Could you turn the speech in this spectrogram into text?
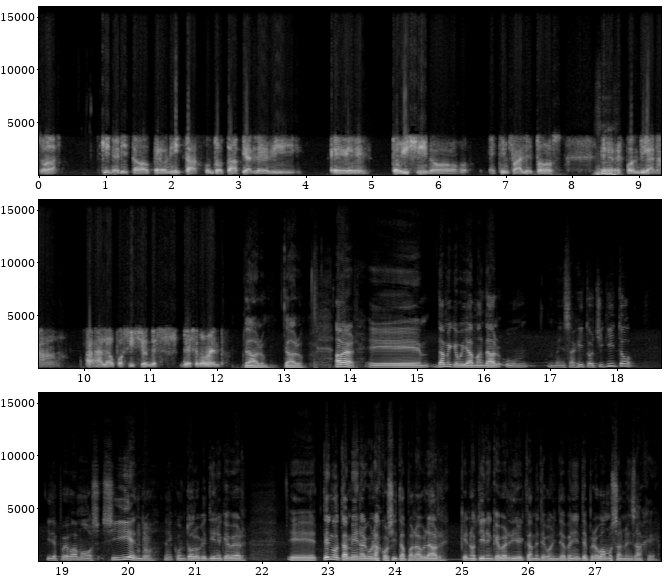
todas kirchnerista o peronista, junto a Tapia, Levi, eh, Tobillino, Stinfale, todos eh, respondían a, a la oposición de, de ese momento. claro, claro. A ver, eh, dame que voy a mandar un mensajito chiquito y después vamos siguiendo ¿eh? con todo lo que tiene que ver. Eh, tengo también algunas cositas para hablar que no tienen que ver directamente con Independiente, pero vamos al mensaje.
